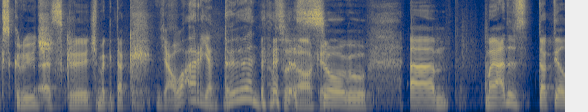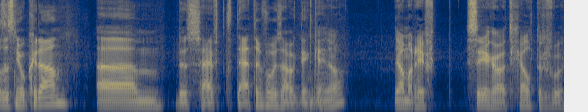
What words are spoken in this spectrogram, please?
Scrooge. eh, Scrooge McDuck. ja, wat are je doen? Zo, ja. Zo goed. Ehm, maar ja, dus DuckTales is nu ook gedaan. Ehm, dus hij heeft tijd ervoor, zou ik denken. Ja. ja, maar heeft Sega het geld ervoor?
